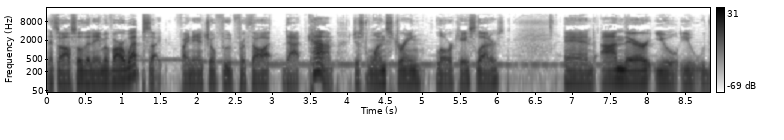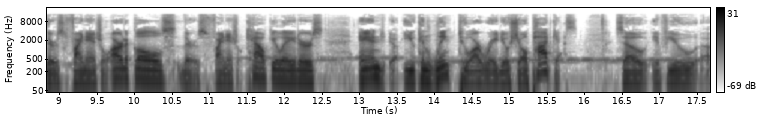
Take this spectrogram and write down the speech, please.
And it's also the name of our website, financialfoodforthought.com. Just one string, lowercase letters and on there you you there's financial articles, there's financial calculators, and you can link to our radio show podcast. So if you uh,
